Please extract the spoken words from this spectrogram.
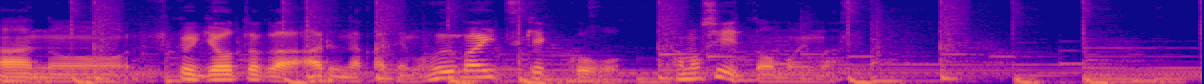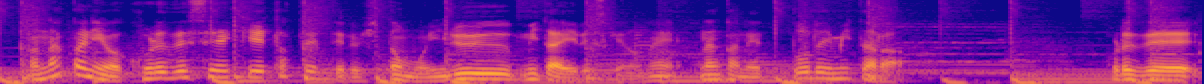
あの、副業とかある中でも、UberEats 結構楽しいと思います。まあ、中にはこれで生計立ててる人もいるみたいですけどね。なんかネットで見たら、これで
